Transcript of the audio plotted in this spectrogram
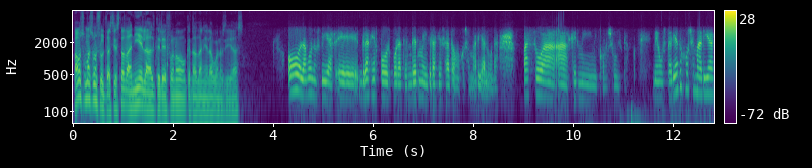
vamos con más consultas. Y está Daniela al teléfono. ¿Qué tal, Daniela? Buenos días. Hola, buenos días. Eh, gracias por, por atenderme y gracias a don José María Luna. Paso a, a hacer mi, mi consulta. Me gustaría, don José María,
